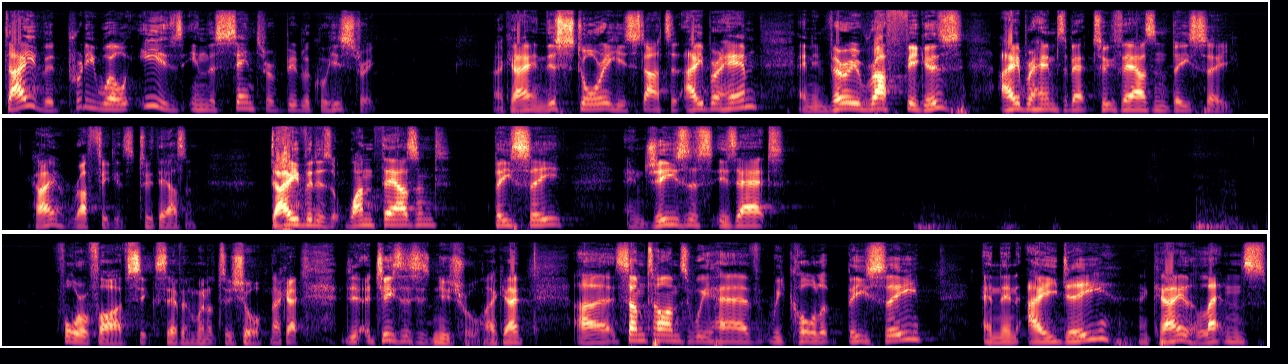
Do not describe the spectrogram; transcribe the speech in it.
David pretty well is in the center of biblical history. Okay, in this story, he starts at Abraham, and in very rough figures, Abraham's about 2000 BC. Okay, rough figures, 2000. David is at 1000 BC, and Jesus is at four or five, six, seven, we're not too sure. Okay, Jesus is neutral, okay? Uh, sometimes we have, we call it BC and then AD, okay? The Latin's,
